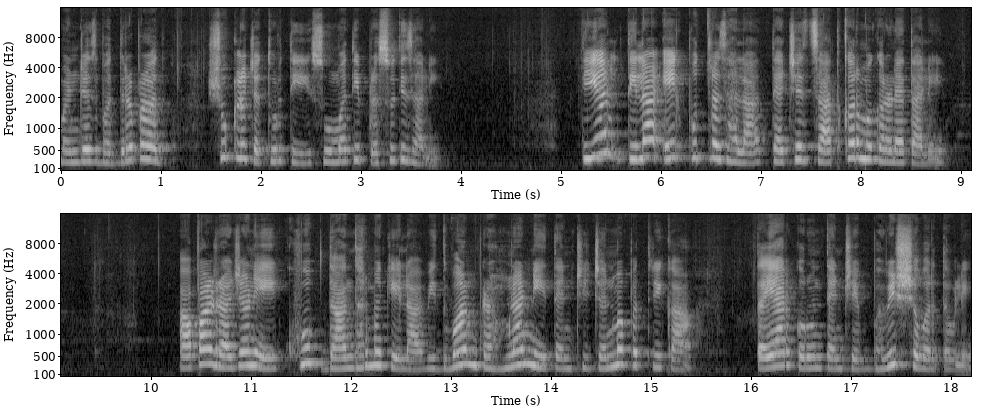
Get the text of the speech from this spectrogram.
म्हणजेच भद्रप्रद शुक्ल चतुर्थी सुमती प्रसूती झाली. तिय तिला एक पुत्र झाला त्याचे जातकर्म करण्यात आले. आपाळ राजाने खूप दानधर्म केला. विद्वान ब्राह्मणांनी त्यांची जन्मपत्रिका तयार करून त्यांचे भविष्य वर्तवले.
